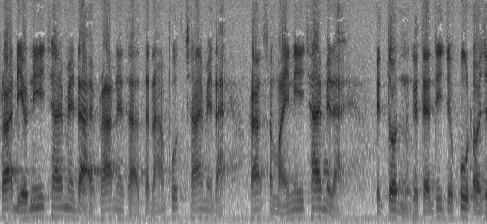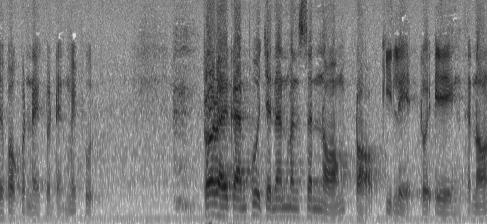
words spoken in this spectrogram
พระเดี๋ยวนี้ใช้ไม่ได้ พระในศาสนาพุทธใช้ไม่ได้ พระสมัยนี้ใช้ไม่ได้ เป็นต้นก็แทนที่จะพูดเอาเฉพาะคนใดคนหนึ่งไม่พูด เพราะอะไรการพูดจะนั้นมันสนองตอบกิเลสตัวเอง สนอง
